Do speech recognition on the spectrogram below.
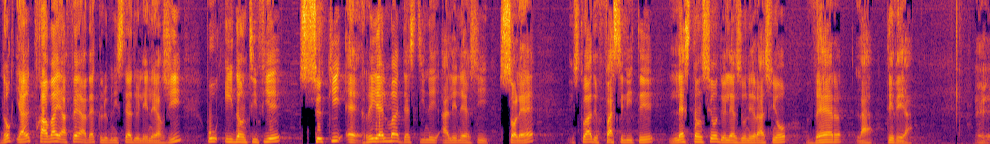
Donc il y a un travail à faire avec le ministère de l'Énergie pour identifier ce qui est réellement destiné à l'énergie solaire, histoire de faciliter l'extension de l'exonération vers la TVA. Euh,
